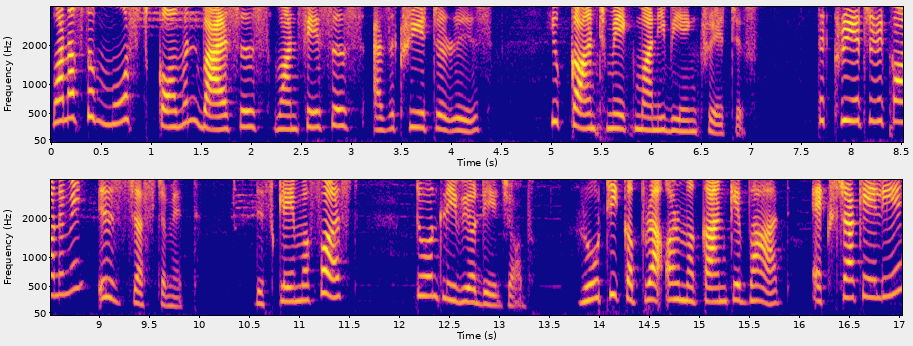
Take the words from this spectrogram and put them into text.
One of the most common biases one faces as a creator is you can't make money being creative. The creator economy is just a myth. Disclaimer first don't leave your day job. Roti कपड़ा और मकान के बाद एक्स्ट्रा के लिए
